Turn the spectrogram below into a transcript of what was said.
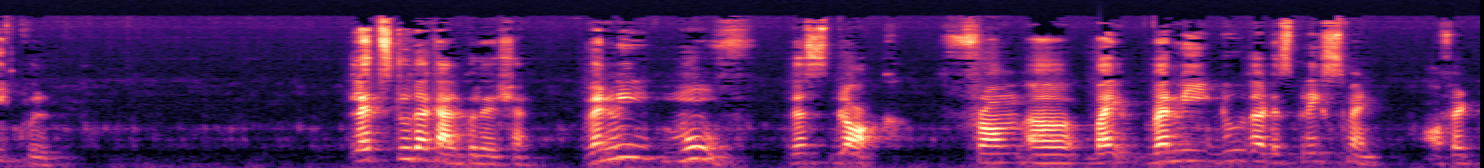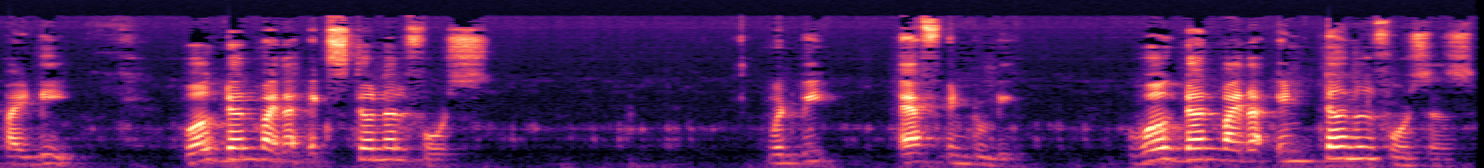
equal. Let's do the calculation. When we move this block from, uh, by when we do the displacement of it by D, work done by the external force would be F into D. Work done by the internal forces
